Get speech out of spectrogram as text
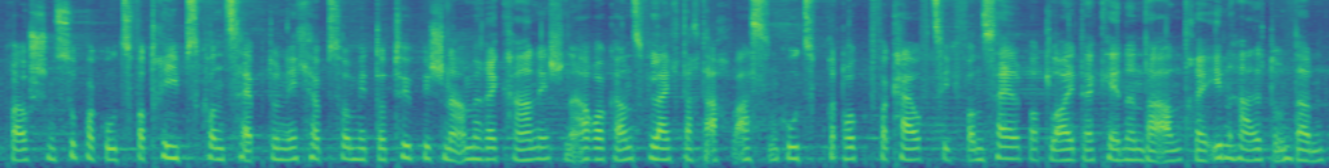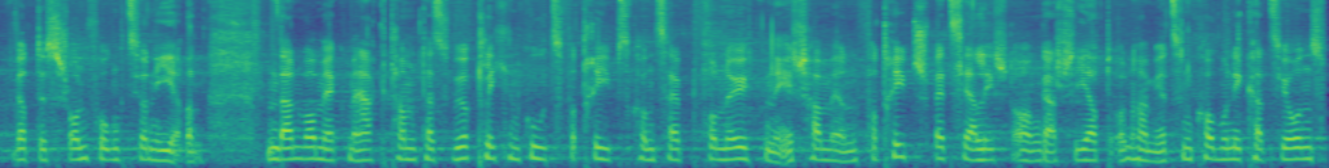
du brauchst ein super gutes Vertriebskonzept. Und ich habe so mit der typischen amerikanischen Arroganz vielleicht gedacht, ach was, ein gutes Produkt verkauft sich von selber, die Leute erkennen da andere Inhalte und dann wird es schon funktionieren. Und dann, wo wir gemerkt haben, dass wirklich ein gutes Vertriebskonzept vonnöten ist, haben wir einen Vertriebsspezialist engagiert und haben jetzt ein Kommunikations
